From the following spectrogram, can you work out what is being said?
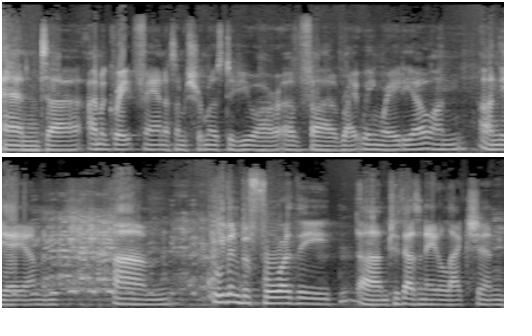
And uh, I'm a great fan, as I'm sure most of you are, of uh, right wing radio on, on the AM. And um, even before the um, 2008 election,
